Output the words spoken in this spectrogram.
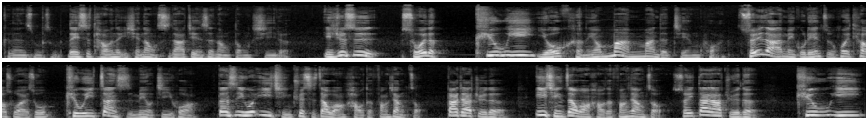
可能什么什么类似台湾的以前那种十大建设那种东西了，也就是所谓的 Q E 有可能要慢慢的减缓。虽然美国联准会跳出来说 Q E 暂时没有计划，但是因为疫情确实在往好的方向走，大家觉得。疫情在往好的方向走，所以大家觉得 Q E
